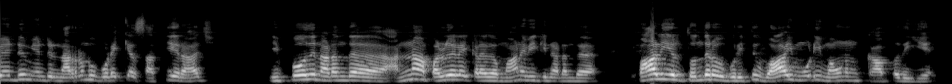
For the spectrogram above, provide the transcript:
வேண்டும் என்று நரம்பு புடைக்க சத்யராஜ் இப்போது நடந்த அண்ணா பல்கலைக்கழக மாணவிக்கு நடந்த பாலியல் தொந்தரவு குறித்து வாய் மூடி மௌனம் காப்பது ஏன்?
